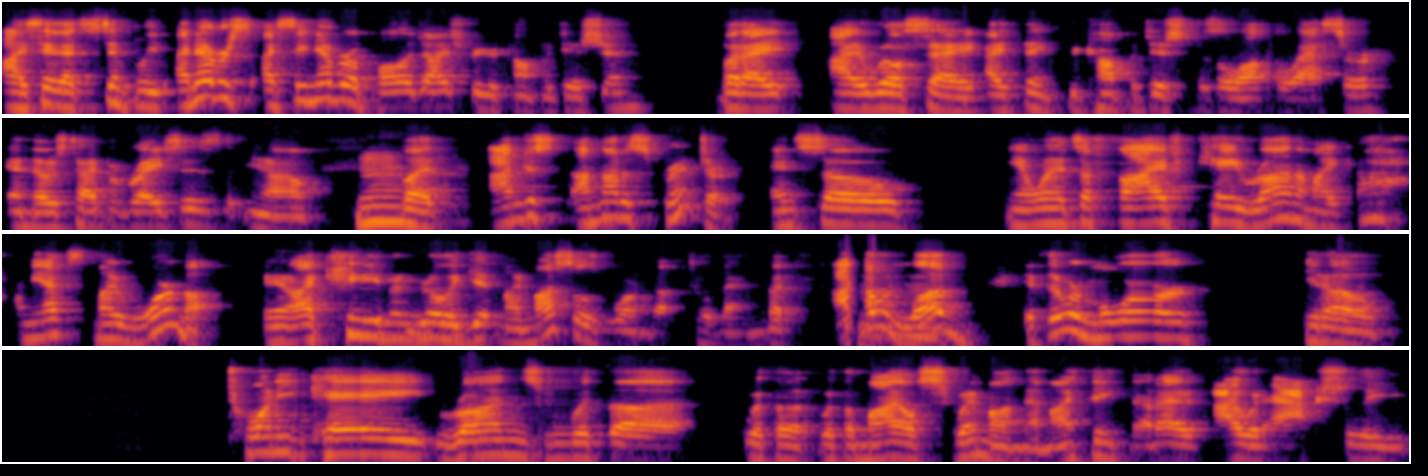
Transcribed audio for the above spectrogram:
I say that simply. I never, I say never apologize for your competition, but I, I will say I think the competition is a lot lesser in those type of races. You know, mm. but I'm just, I'm not a sprinter, and so, you know, when it's a 5K run, I'm like, oh, I mean, that's my warm up. You know, I can't even hmm. really get my muscles warmed up till then. But I would mm-hmm. love if there were more, you know, 20K runs with a with a with a mile swim on them. I think that I, I would actually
